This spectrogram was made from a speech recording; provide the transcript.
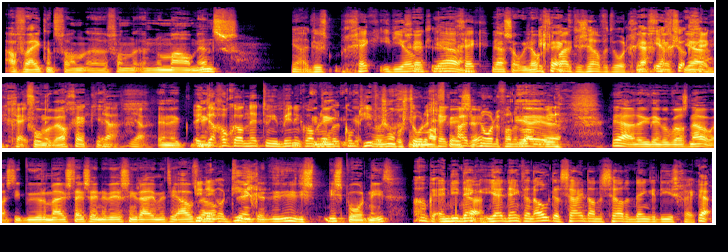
afwijkend van, van een normaal mens. Ja, dus gek, idioot, Gek, eh, ja. gek. Ja, sowieso Ik gek. gebruikte zelf het woord gek. Ja, gek, zo, ja. gek, gek. Ik voel me wel gek, ja. Ja. En ik, Ik denk- dacht ook al net toen je binnenkwam, denk- komt hier voor gestoorde gek uit het noorden van het land ja. binnen. Ja, en ik denk ook wel eens, nou, als die buren mij steeds heen en weer zien rijden met die auto, Die denken, oh, die die, die, die spoort niet. Oké, en die denken, Ja. jij denkt dan ook dat zij dan hetzelfde denken, die is gek. Ja,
